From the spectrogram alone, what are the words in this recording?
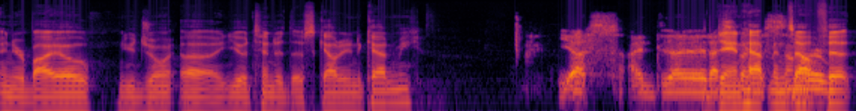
in your bio you joined uh, you attended the scouting academy. Yes, I did. I Dan spent the Hatman's summer- outfit.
